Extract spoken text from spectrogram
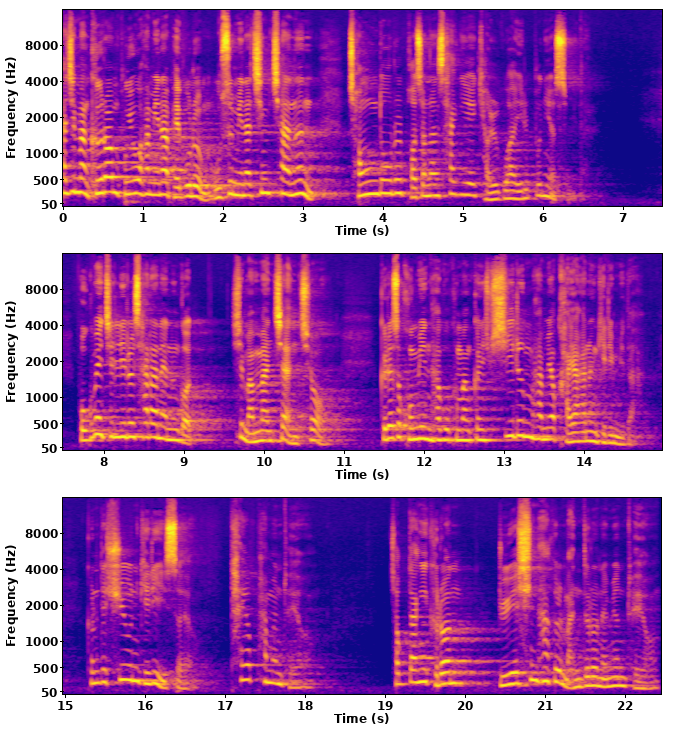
하지만 그런 부요함이나 배부름, 웃음이나 칭찬은 정도를 벗어난 사기의 결과일 뿐이었습니다. 복음의 진리를 살아내는 것, 시 만만치 않죠. 그래서 고민하고 그만큼 씨름하며 가야 하는 길입니다. 그런데 쉬운 길이 있어요. 타협하면 돼요. 적당히 그런 류의 신학을 만들어내면 돼요.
